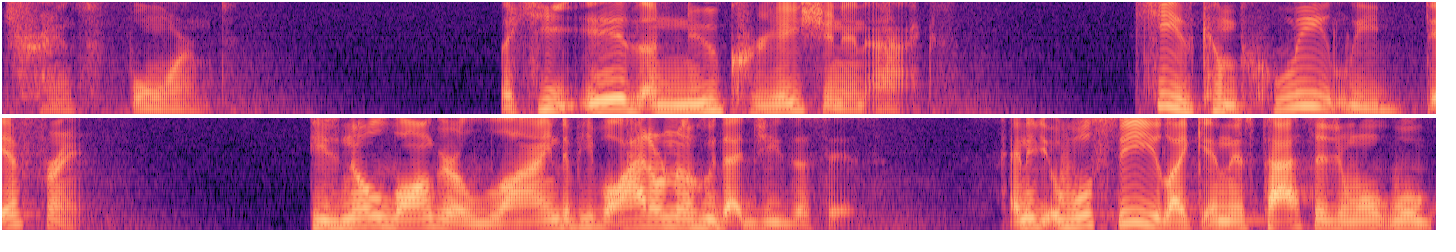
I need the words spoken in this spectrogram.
transformed. Like he is a new creation in Acts. He's completely different. He's no longer lying to people. I don't know who that Jesus is. And we'll see, like in this passage, and we'll, we'll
